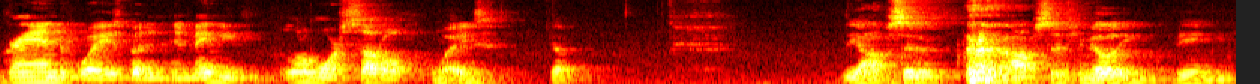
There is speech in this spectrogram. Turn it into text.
grand ways, but in, in, maybe a little more subtle ways. Yep the opposite opposite of humility being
